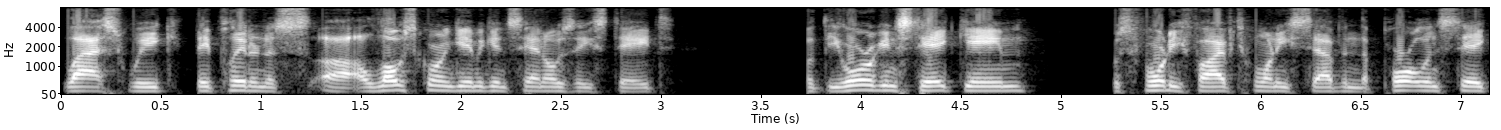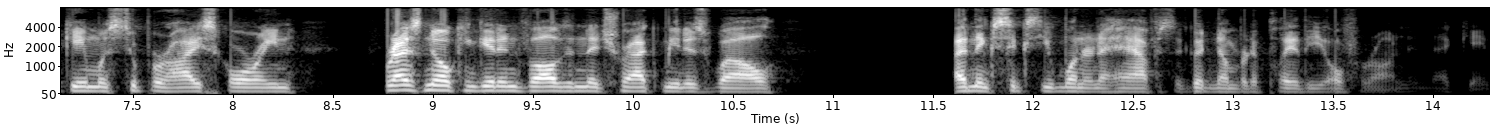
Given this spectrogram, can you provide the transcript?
last week. They played in a, uh, a low-scoring game against San Jose State, but the Oregon State game was 45-27. The Portland State game was super high scoring. Fresno can get involved in the track meet as well. I think 61 and a half is a good number to play the over on in that game.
